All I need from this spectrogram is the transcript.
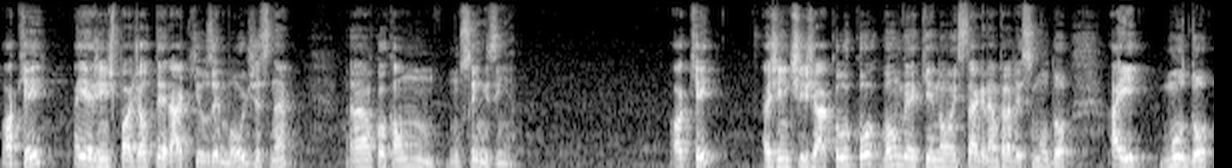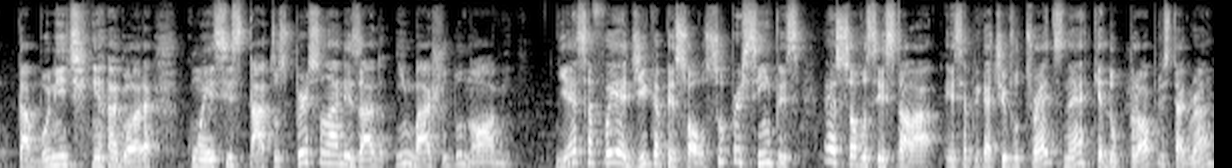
Ok, aí a gente pode alterar aqui os emojis, né? Ah, vou colocar um, um senzinho. Ok, a gente já colocou. Vamos ver aqui no Instagram para ver se mudou. Aí mudou, tá bonitinho agora com esse status personalizado embaixo do nome. E essa foi a dica, pessoal, super simples. É só você instalar esse aplicativo Threads, né, que é do próprio Instagram,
